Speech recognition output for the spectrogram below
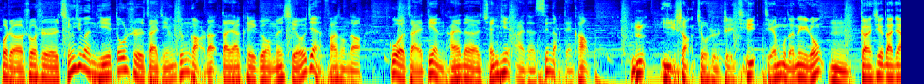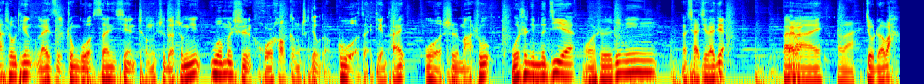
或者说是情绪问题，都是在进行征稿的。大家可以给我们写邮件发送到过载电台的全拼 at sina 点 com。嗯，以上就是这期节目的内容。嗯，感谢大家收听来自中国三线城市的声音，我们是活好更持久的过载电台，我是马叔，我是你们的鸡爷，我是丁丁，那下期再见，拜。拜拜。拜拜。就这吧。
